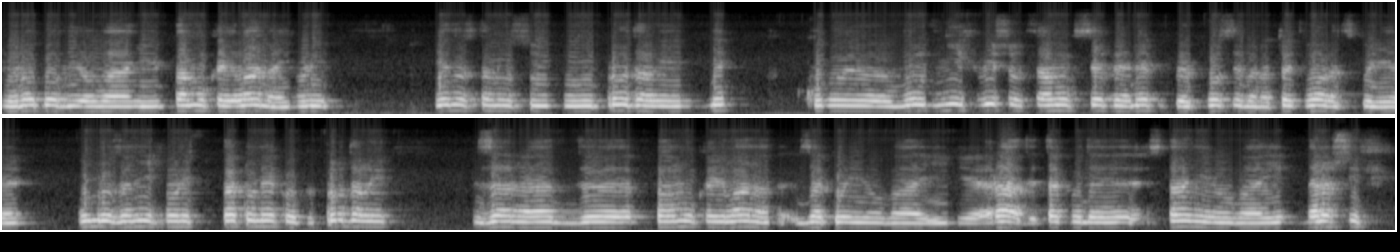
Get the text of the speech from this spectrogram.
robovi ovaj, pamuka i lana i oni jednostavno su prodali neku ko voli njih više od samog sebe, neko koji je poseban, a to je tvorac koji je umro za njih, oni su tako nekog prodali zarad e, pamuka i lana za koji ovaj, rade. Tako da je stanje ovaj, današnjih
